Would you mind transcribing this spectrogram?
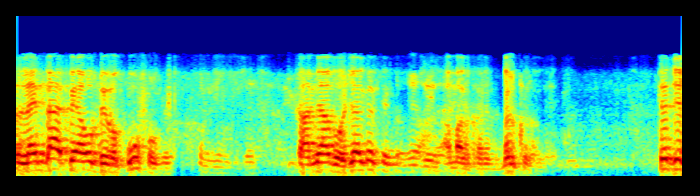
لینا پیا وہ بے وقوف ہو گئے۔ کامیاب ہو جائے گا کہ عمل کرے بالکل۔ جی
